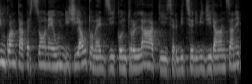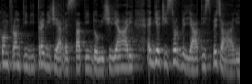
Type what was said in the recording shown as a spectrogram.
50 persone e 11 automezzi controllati, servizio di vigilanza nei confronti di 13 arrestati domiciliari e 10 sorvegliati speciali.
